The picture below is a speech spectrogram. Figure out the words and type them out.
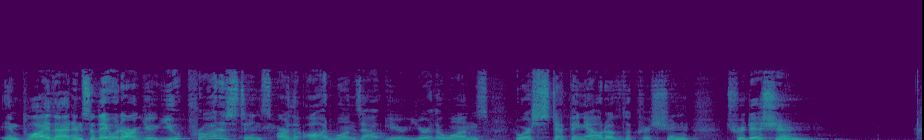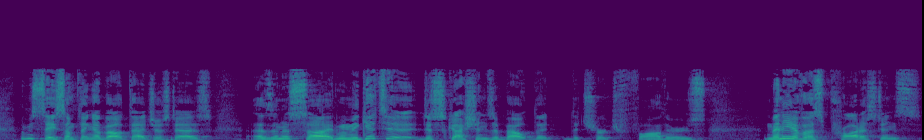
imply that. And so they would argue, you Protestants are the odd ones out here. You're the ones who are stepping out of the Christian tradition. Let me say something about that just as, as an aside. When we get to discussions about the, the church fathers, many of us Protestants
